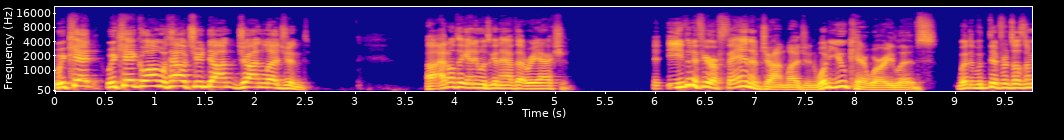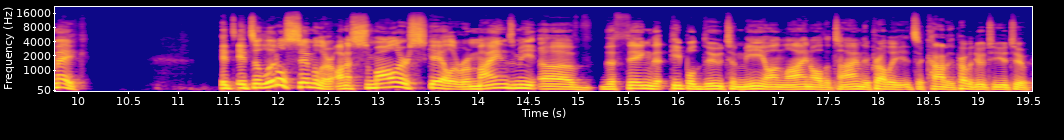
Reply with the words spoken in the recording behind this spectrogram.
We can't, we can't go on without you, Don, John Legend. Uh, I don't think anyone's going to have that reaction. Even if you're a fan of John Legend, what do you care where he lives? What, what difference does it make? It's, it's a little similar on a smaller scale. It reminds me of the thing that people do to me online all the time. They probably, it's a common, they probably do it to you too.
